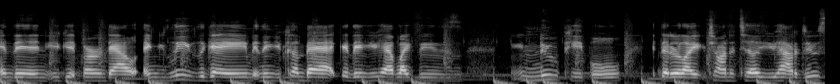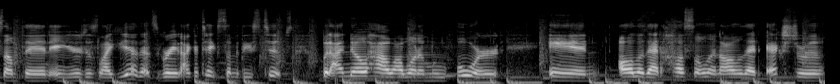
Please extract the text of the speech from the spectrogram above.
And then you get burned out and you leave the game and then you come back and then you have like these new people that are like trying to tell you how to do something and you're just like, yeah, that's great. I could take some of these tips, but I know how I want to move forward. And all of that hustle and all of that extra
